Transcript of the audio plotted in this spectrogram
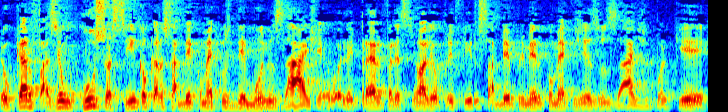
eu quero fazer um curso assim, que eu quero saber como é que os demônios agem. Eu olhei para ela e falei assim: olha, eu prefiro saber primeiro como é que Jesus age, porque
